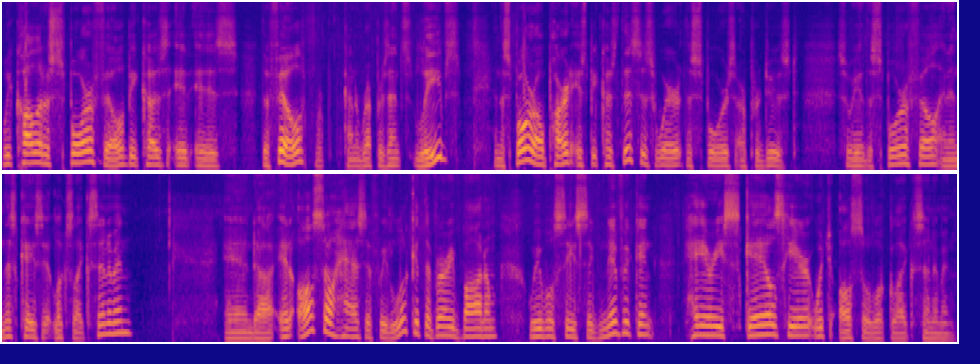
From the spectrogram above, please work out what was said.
We call it a sporophyll because it is, the phyll kind of represents leaves, and the sporal part is because this is where the spores are produced. So we have the sporophyll, and in this case it looks like cinnamon. And uh, it also has, if we look at the very bottom, we will see significant hairy scales here, which also look like cinnamon.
